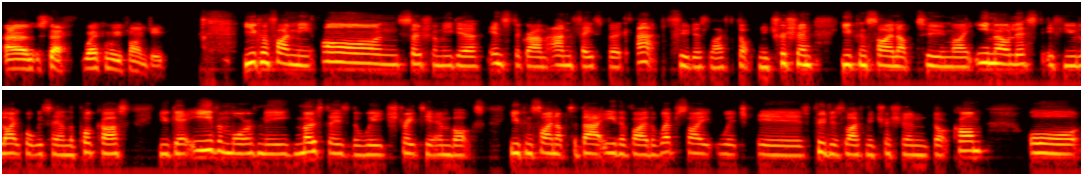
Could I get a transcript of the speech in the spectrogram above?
Um, Steph, where can we find you? You can find me on social media, Instagram and Facebook at foodislife.nutrition. You can sign up to my email list if you like what we say on the podcast. You get even more of me most days of the week straight to your inbox. You can sign up to that either via the website, which is foodislifenutrition.com, or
